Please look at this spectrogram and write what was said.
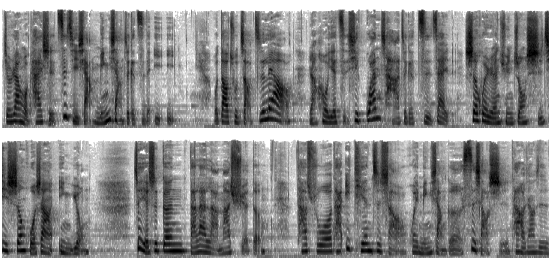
就让我开始自己想冥想这个字的意义。我到处找资料，然后也仔细观察这个字在社会人群中实际生活上应用。这也是跟达赖喇嘛学的。他说他一天至少会冥想个四小时，他好像是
